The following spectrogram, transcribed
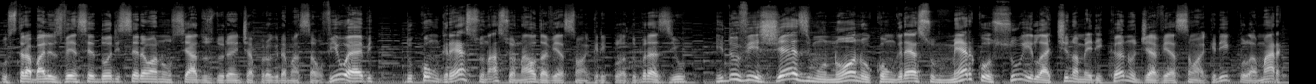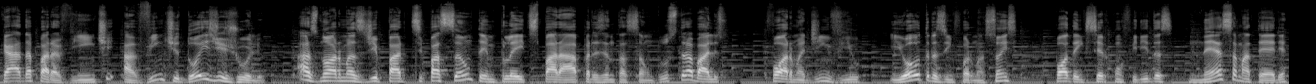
Os trabalhos vencedores serão anunciados durante a programação via web do Congresso Nacional da Aviação Agrícola do Brasil e do 29º Congresso Mercosul e Latino-Americano de Aviação Agrícola, marcada para 20 a 22 de julho. As normas de participação, templates para a apresentação dos trabalhos, forma de envio e outras informações podem ser conferidas nessa matéria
